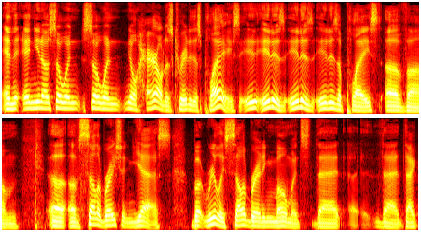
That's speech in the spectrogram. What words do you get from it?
And and you know so when so when you know harold has created this place it, it is it is it is a place of um uh, of celebration yes but really celebrating moments that uh, that that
